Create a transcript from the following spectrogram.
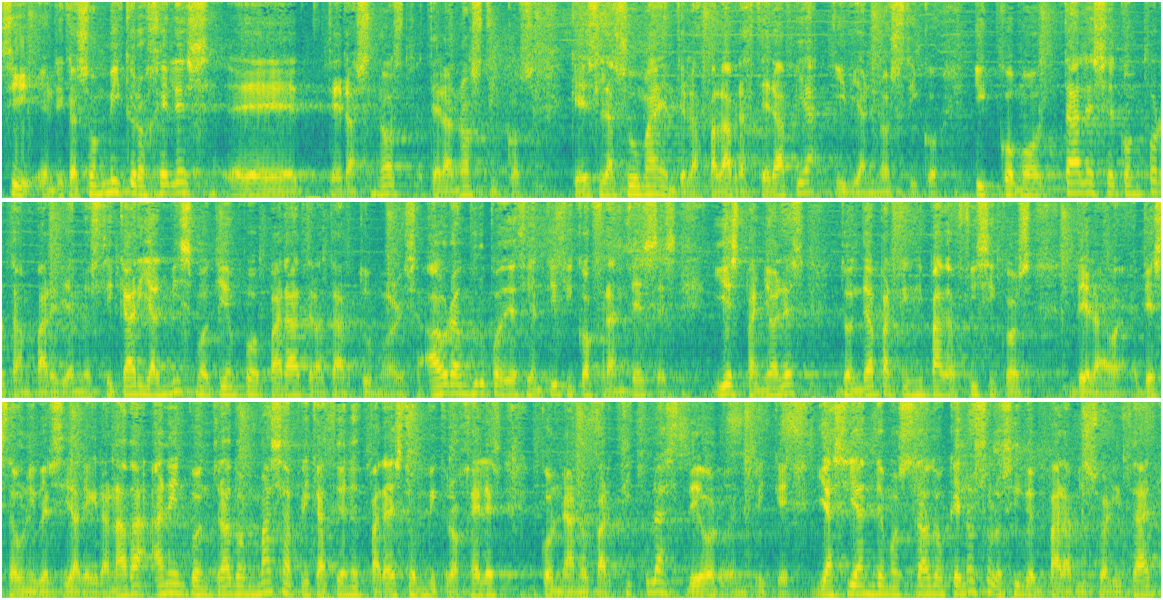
Sí, Enrique, son microgeles eh, teranósticos, que es la suma entre las palabras terapia y diagnóstico, y como tales se comportan para diagnosticar y al mismo tiempo para tratar tumores. Ahora un grupo de científicos franceses y españoles, donde han participado físicos de, esta Universidad de Granada, han encontrado más aplicaciones para estos microgeles con nanopartículas de oro, Enrique, y así han demostrado que no solo sirven para visualizar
